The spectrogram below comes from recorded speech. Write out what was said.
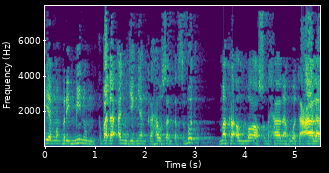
dia memberi minum kepada anjing yang kehausan tersebut. Maka Allah Subhanahu wa taala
